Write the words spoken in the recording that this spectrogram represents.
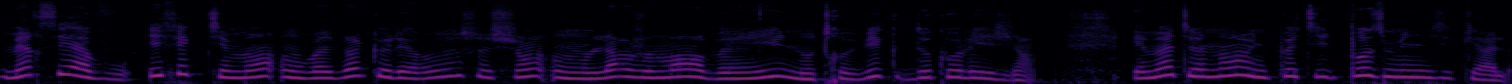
Merci à vous. Effectivement, on voit bien que les réseaux sociaux ont largement envahi notre vie de collégiens. Et maintenant, une petite pause musicale.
